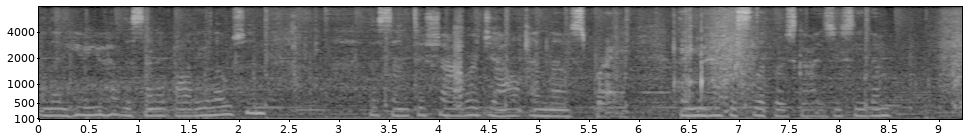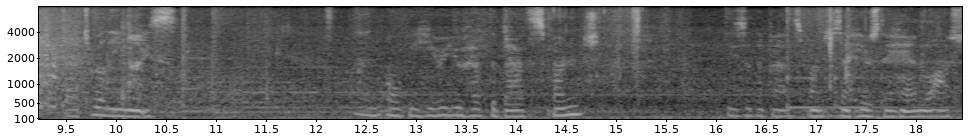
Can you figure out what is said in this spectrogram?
And then here you have the scented body lotion, the scented shower gel, and the spray. Then you have the slippers, guys. You see them? That's really nice. And over here you have the bath sponge. These are the bath sponges, and here's the hand wash.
